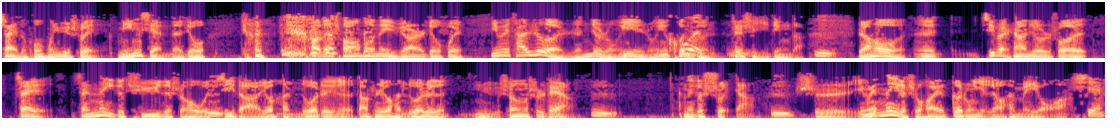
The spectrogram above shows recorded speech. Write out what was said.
晒得昏昏欲睡，明显的 就靠在窗户那边就会，因为它热，人就容易容易困顿，这是一定的。嗯。然后呃，基本上就是说，在在那个区域的时候，我嗯。记得啊，有很多这个当时有很多这个女生是这样，嗯。那个水啊，嗯，是因为那个时候还各种饮料还没有啊，是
